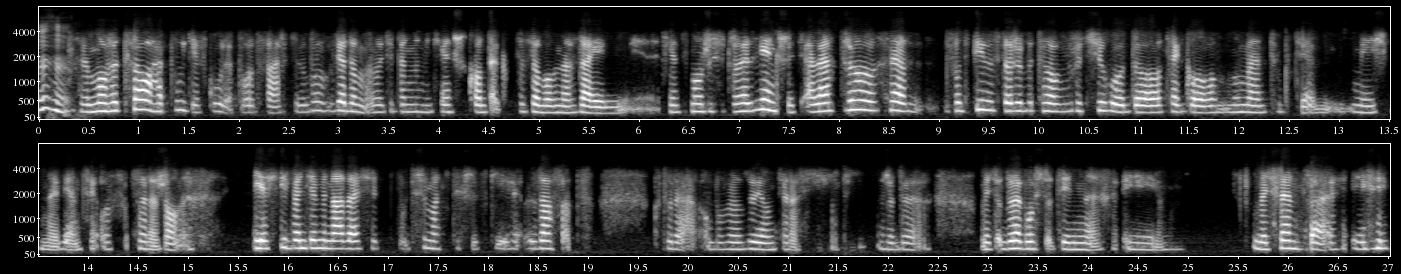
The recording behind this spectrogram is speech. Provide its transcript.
Mhm. Może trochę pójdzie w górę po otwarciu, no bo wiadomo, ludzie będą mieć większy kontakt ze sobą nawzajem, więc może się trochę zwiększyć, ale trochę wątpimy w to, żeby to wróciło do tego momentu, gdzie mieliśmy najwięcej osób zarażonych. Jeśli będziemy nadal się trzymać tych wszystkich zasad, które obowiązują teraz, żeby mieć odległość od innych i myć i,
